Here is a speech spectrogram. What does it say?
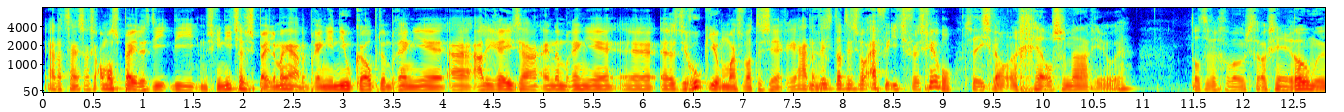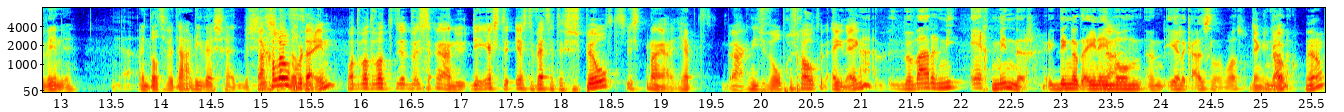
Ja, dat zijn straks allemaal spelers die, die misschien niet zo spelen, maar ja, dan breng je Nieuwkoop, dan breng je eh, Ali Reza en dan breng je eh uh, Zerouki, om maar eens wat te zeggen. Ja, dat, Ja. Is, dat is wel even iets verschil. Het is Zeker. wel een geil scenario, hè? Dat we gewoon straks in Rome winnen. Ja. En dat we daar die wedstrijd beslissen. Daar geloven we daarin. Want wat, wat, nu, de eerste, eerste wedstrijd is gespeeld. Dus, nou ja, je hebt eigenlijk niet zoveel opgeschoten. 1-1, Ja, we waren niet echt minder. Ik denk dat 1-1 Ja. wel een, een eerlijke uitslag was. denk ik Nou, ook. Ja?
